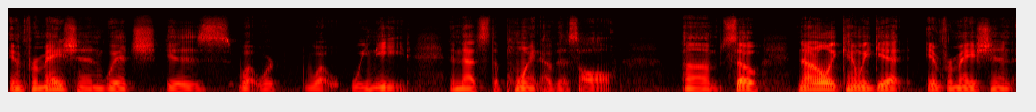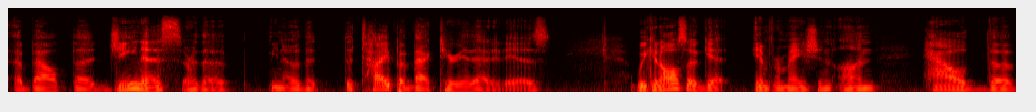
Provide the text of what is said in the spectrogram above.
information, which is what we're what we need, and that's the point of this all. Um, so not only can we get information about the genus or the you know the the type of bacteria that it is, we can also get information on how the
